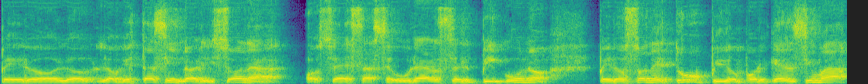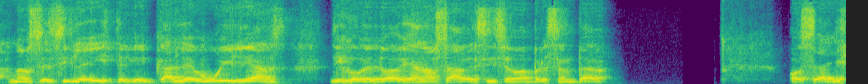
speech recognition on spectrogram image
pero lo, lo, que está haciendo Arizona, o sea, es asegurarse el pick 1, pero son estúpidos, porque encima, no sé si leíste que Caleb Williams dijo que todavía no sabe si se va a presentar. O sea que,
